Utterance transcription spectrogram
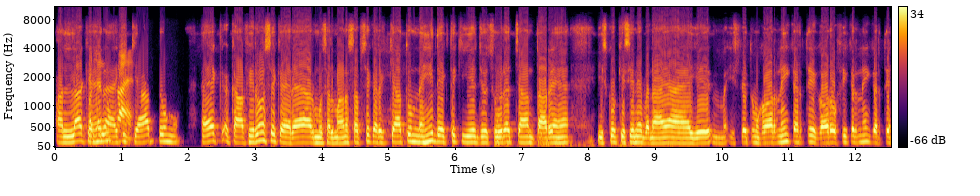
अल्लाह कह रहा है कि क्या तुम एक काफिरों से कह रहा है और मुसलमानों सबसे कह रहे क्या तुम नहीं देखते कि ये जो सूरज चाँद तारे हैं इसको किसी ने बनाया है? ये इस पे तुम गौर नहीं करते गौर व फ़िक्र नहीं करते।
